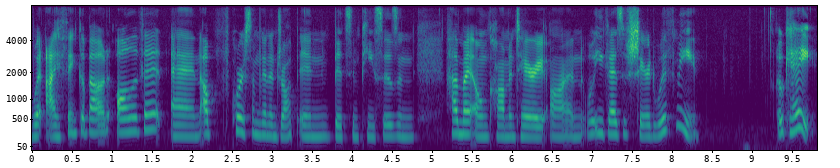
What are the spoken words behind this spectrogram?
what I think about all of it. And of course, I'm going to drop in bits and pieces and have my own commentary on what you guys have shared with me. Okay,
